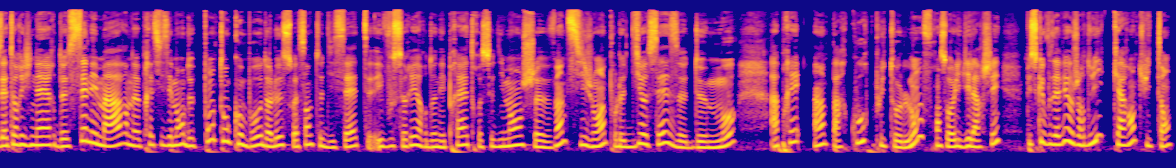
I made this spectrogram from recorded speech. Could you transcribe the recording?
Vous êtes originaire de Seine-et-Marne, précisément de Ponton-Combo dans le 77, et vous serez ordonné prêtre ce dimanche 26 juin pour le diocèse de Meaux, après un parcours plutôt long, François-Olivier Larcher, puisque vous avez aujourd'hui 48 ans.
